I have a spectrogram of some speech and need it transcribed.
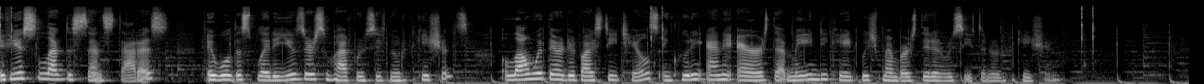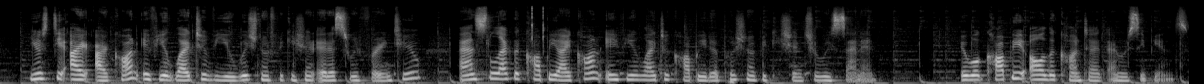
If you select the sent status, it will display the users who have received notifications, along with their device details, including any errors that may indicate which members didn't receive the notification. Use the eye icon if you'd like to view which notification it is referring to, and select the copy icon if you'd like to copy the push notification to resend it. It will copy all the content and recipients.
